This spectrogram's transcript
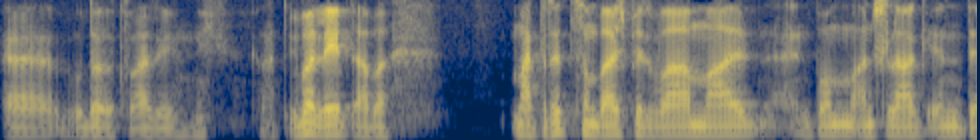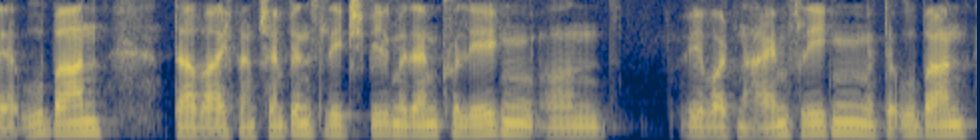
äh, oder quasi nicht gerade überlebt, aber Madrid zum Beispiel war mal ein Bombenanschlag in der U-Bahn. Da war ich beim Champions League-Spiel mit einem Kollegen und wir wollten heimfliegen mit der U-Bahn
